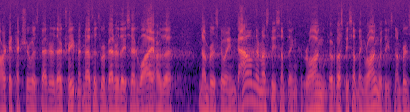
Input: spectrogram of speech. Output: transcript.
architecture was better, their treatment methods were better. They said, why are the numbers going down? There must be something wrong, there must be something wrong with these numbers.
